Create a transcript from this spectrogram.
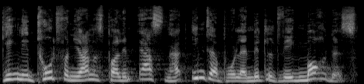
Gegen den Tod von Johannes Paul I. hat Interpol ermittelt wegen Mordes,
